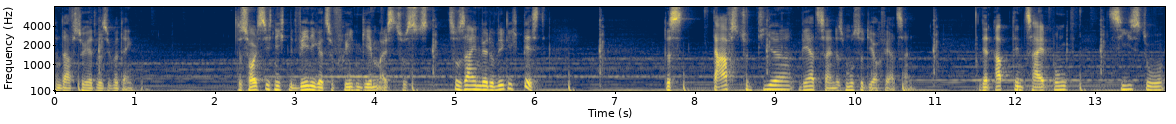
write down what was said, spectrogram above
dann darfst du hier etwas überdenken. Du sollst dich nicht mit weniger zufrieden geben, als zu, zu sein, wer du wirklich bist. Das darfst du dir wert sein, das musst du dir auch wert sein. Denn ab dem Zeitpunkt ziehst du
